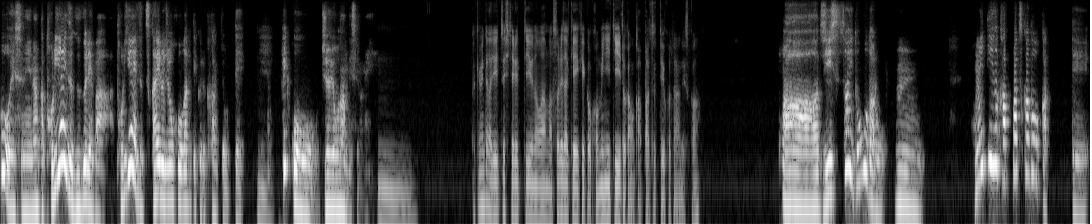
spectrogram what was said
そうですね。なんかとりあえずググれば、とりあえず使える情報が出てくる環境ってうん。結構重要なんですよね。うん。ドキュメントが充実してるっていうのは、まあそれだけ結構コミュニティとかも活発っていうことなんですか？ああ、実際どうだろう。うん。コミュニティが活発かどうかって、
